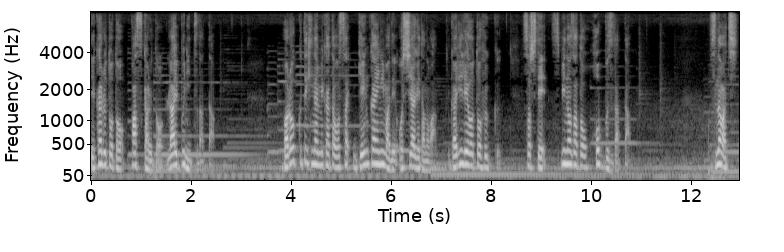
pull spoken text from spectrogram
デカルトとパスカルとライプニッツだった。バロック的な見方を限界にまで押し上げたのはガリレオとフック、そしてスピノザとホッブズだった。すなわち、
